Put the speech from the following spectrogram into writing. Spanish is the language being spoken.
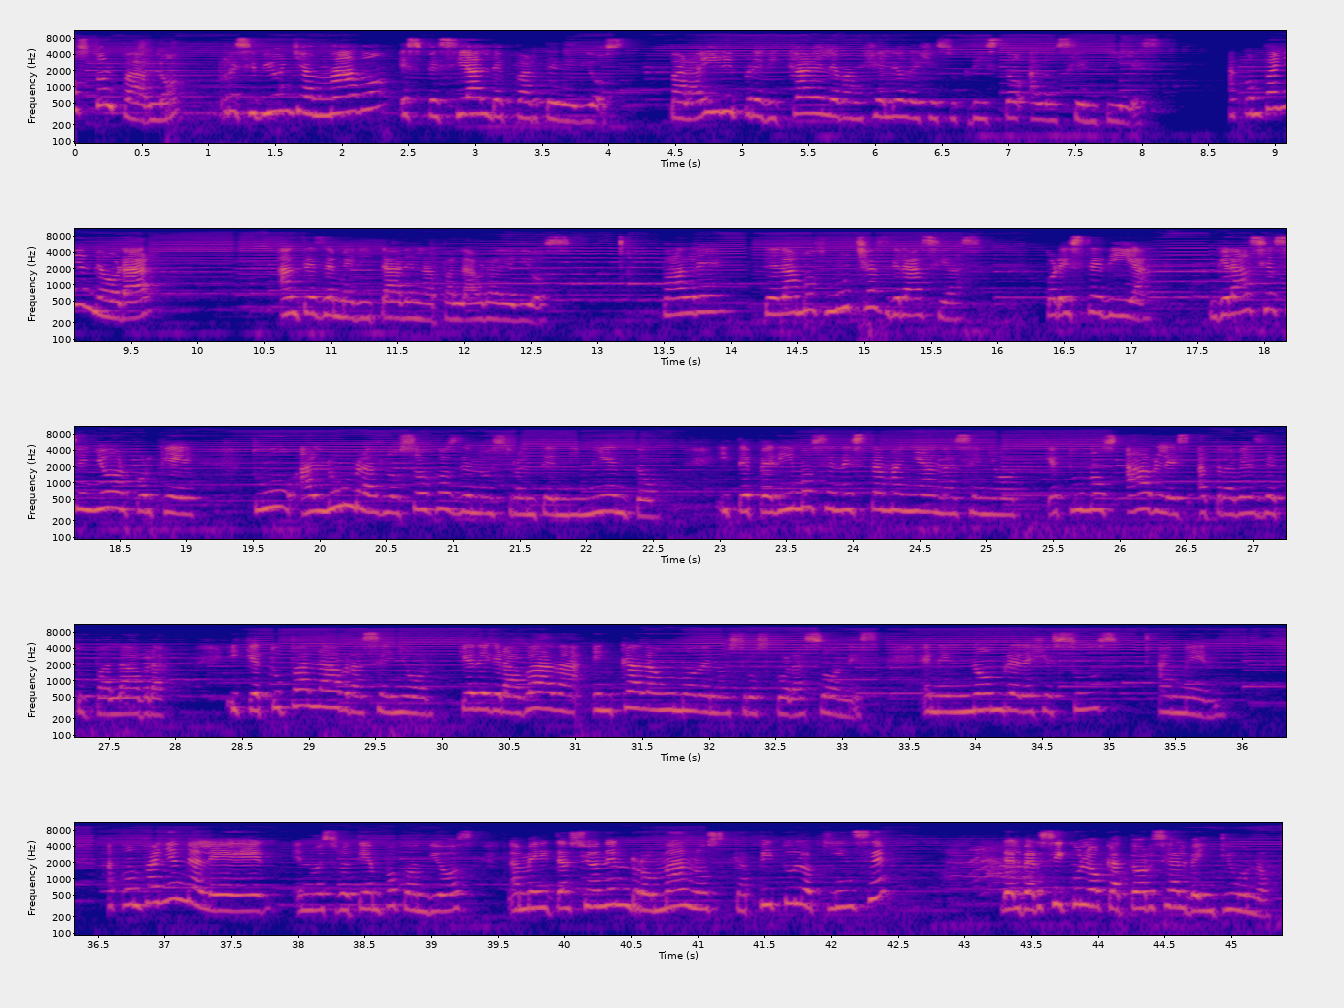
apóstol Pablo recibió un llamado especial de parte de Dios para ir y predicar el Evangelio de Jesucristo a los gentiles. Acompáñenme a orar antes de meditar en la palabra de Dios. Padre, te damos muchas gracias por este día. Gracias Señor porque tú alumbras los ojos de nuestro entendimiento y te pedimos en esta mañana, Señor, que tú nos hables a través de tu palabra y que tu palabra, Señor, quede grabada en cada uno de nuestros corazones. En el nombre de Jesús, amén. Acompáñenme a leer en nuestro tiempo con Dios la meditación en Romanos capítulo 15, del versículo 14 al 21.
